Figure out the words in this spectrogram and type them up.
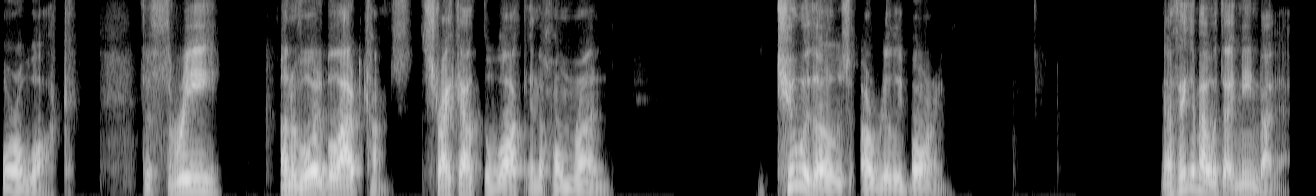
or a walk. The three unavoidable outcomes strikeout, the walk, and the home run two of those are really boring. Now, think about what I mean by that.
